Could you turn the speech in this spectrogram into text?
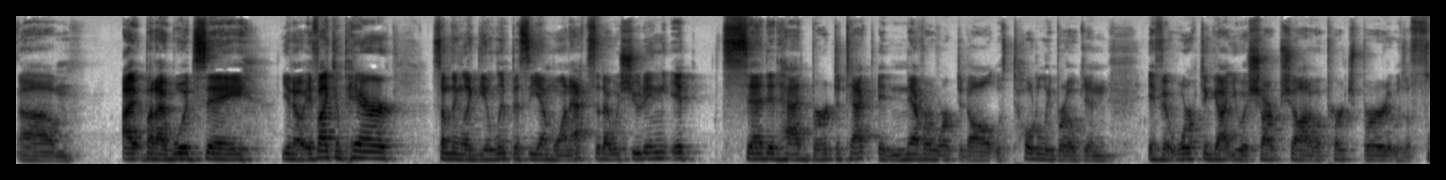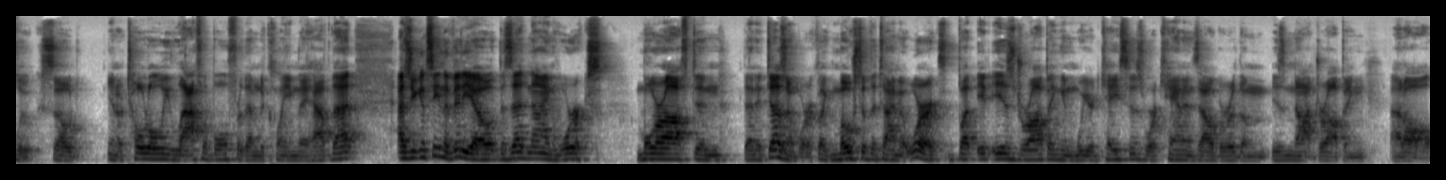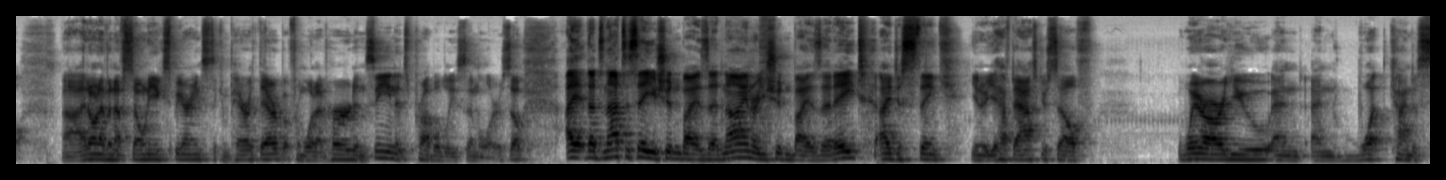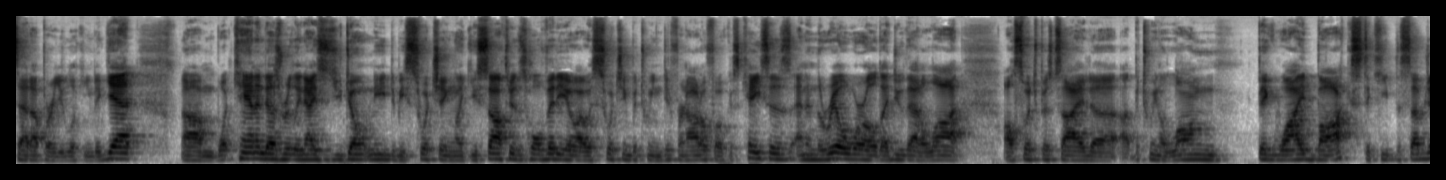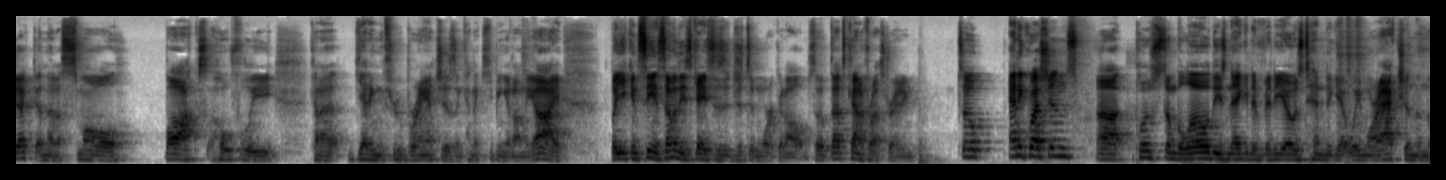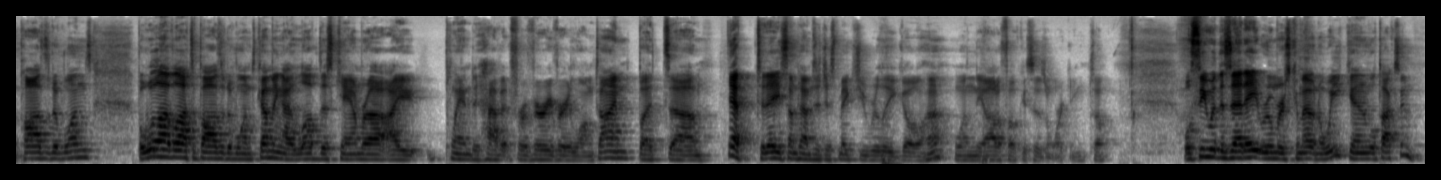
um, I but I would say, you know, if I compare something like the Olympus EM1X that I was shooting, it said it had bird detect. It never worked at all. It was totally broken. If it worked and got you a sharp shot of a perched bird, it was a fluke. So you know, totally laughable for them to claim they have that. As you can see in the video, the Z9 works more often than it doesn't work. Like most of the time it works, but it is dropping in weird cases where Canon's algorithm is not dropping at all. Uh, I don't have enough Sony experience to compare it there, but from what I've heard and seen, it's probably similar. So I, that's not to say you shouldn't buy a Z9 or you shouldn't buy a Z8. I just think you know you have to ask yourself where are you and and what kind of setup are you looking to get. Um, what Canon does really nice is you don't need to be switching. Like you saw through this whole video, I was switching between different autofocus cases, and in the real world, I do that a lot. I'll switch beside uh, between a long, big, wide box to keep the subject, and then a small box, hopefully kind of getting through branches and kind of keeping it on the eye. But you can see in some of these cases, it just didn't work at all. So that's kind of frustrating. So, any questions? Uh, post them below. These negative videos tend to get way more action than the positive ones. But we'll have lots of positive ones coming. I love this camera. I plan to have it for a very, very long time. But um, yeah, today sometimes it just makes you really go, huh, when the autofocus isn't working. So we'll see what the Z8 rumors come out in a week, and we'll talk soon.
